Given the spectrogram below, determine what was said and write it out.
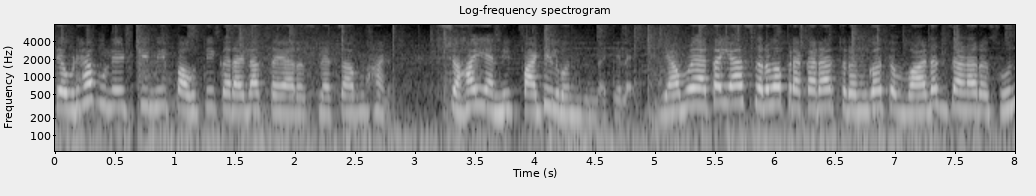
तेवढ्या बुलेटची मी पावती करायला तयार असल्याचं आव्हान शहा यांनी पाटील बंधूंना केलंय. यामुळे आता या सर्व प्रकारात रंगत वाढत जाणार असून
